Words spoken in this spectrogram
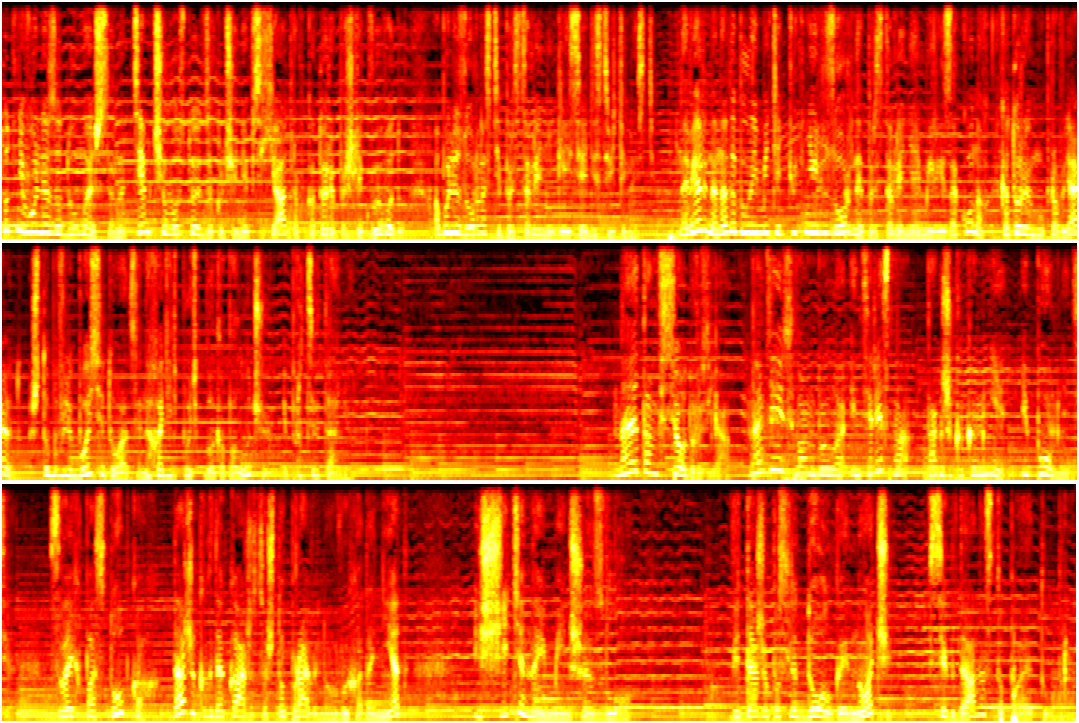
Тут невольно задумаешься над тем, чего стоит заключение психиатров, которые пришли к выводу об иллюзорности представления Гейси о действительности. Наверное, надо было иметь отнюдь не иллюзорное представление о мире и законах, которые им управляют, чтобы в любой ситуации находить путь к благополучию и процветанию. На этом все, друзья. Надеюсь, вам было интересно так же, как и мне. И помните, в своих поступках, даже когда кажется, что правильного выхода нет, ищите наименьшее зло. Ведь даже после долгой ночи всегда наступает утро.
